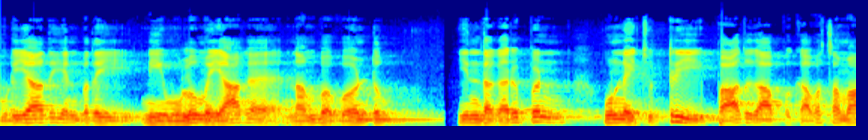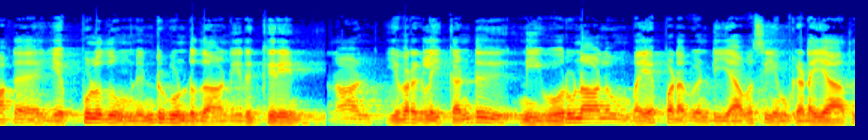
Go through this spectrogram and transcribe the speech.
முடியாது என்பதை நீ முழுமையாக நம்ப வேண்டும். இந்த கருப்பன் உன்னை சுற்றி பாதுகாப்பு கவசமாக எப்பொழுதும் நின்று கொண்டுதான் இருக்கிறேன். ஆனால் இவர்களை கண்டு நீ ஒரு நாளும் பயப்பட வேண்டிய அவசியம் கிடையாது.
